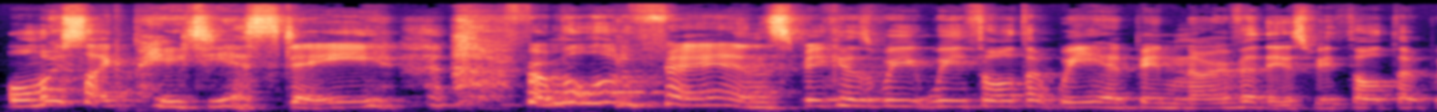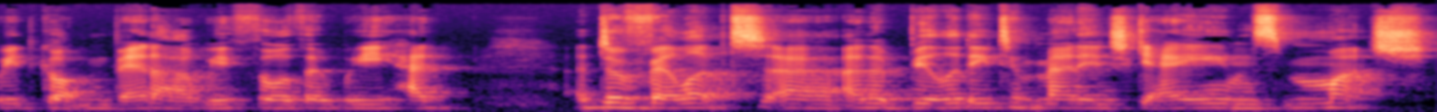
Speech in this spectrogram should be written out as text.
almost like PTSD from a lot of fans because we we thought that we had been over this, we thought that we'd gotten better, we thought that we had developed uh, an ability to manage games much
